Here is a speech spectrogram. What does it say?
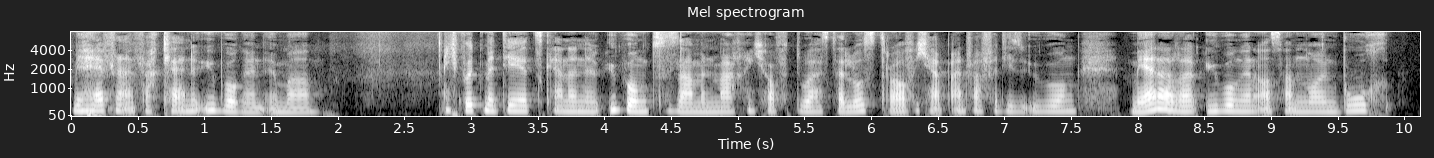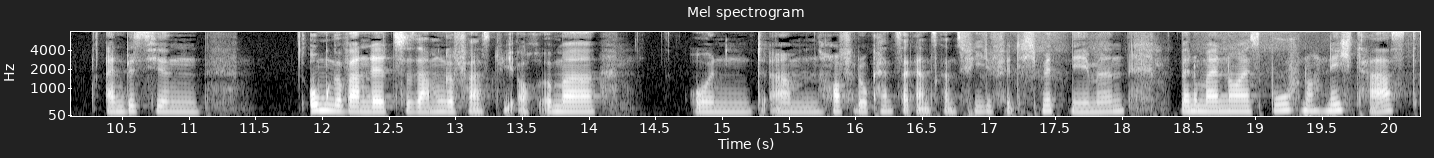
mir helfen einfach kleine Übungen immer. Ich würde mit dir jetzt gerne eine Übung zusammen machen. Ich hoffe, du hast da Lust drauf. Ich habe einfach für diese Übung mehrere Übungen aus einem neuen Buch ein bisschen umgewandelt, zusammengefasst, wie auch immer. Und ähm, hoffe, du kannst da ganz, ganz viel für dich mitnehmen. Wenn du mein neues Buch noch nicht hast,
